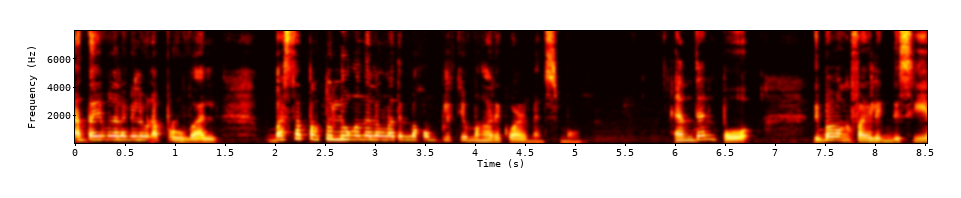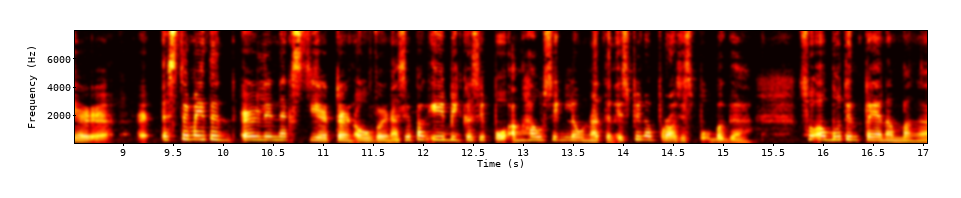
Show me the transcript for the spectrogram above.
Antayin mo na lang yung loan approval. Basta pagtulungan na lang natin makomplete yung mga requirements mo. And then po, di ba, mag-filing this year, estimated early next year turnover na. Si pag-ibig kasi po, ang housing loan natin is pinoprocess po baga. So, abutin pa yan ng mga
